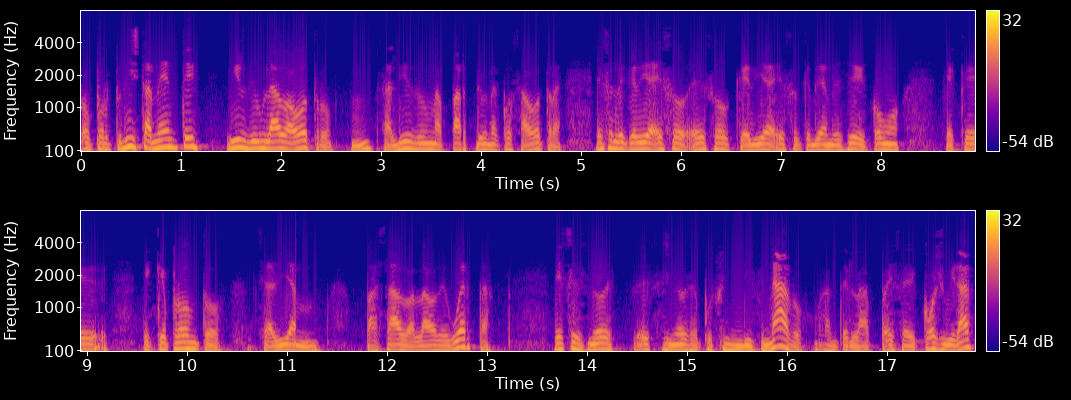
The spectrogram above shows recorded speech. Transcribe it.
oportunistamente ir de un lado a otro, salir de una parte de una cosa a otra. Eso le quería, eso, eso quería, eso querían decir, que cómo, que, que, pronto se habían pasado al lado de Huerta. Ese señor, ese señor se puso indignado ante la presa de Cosvirar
